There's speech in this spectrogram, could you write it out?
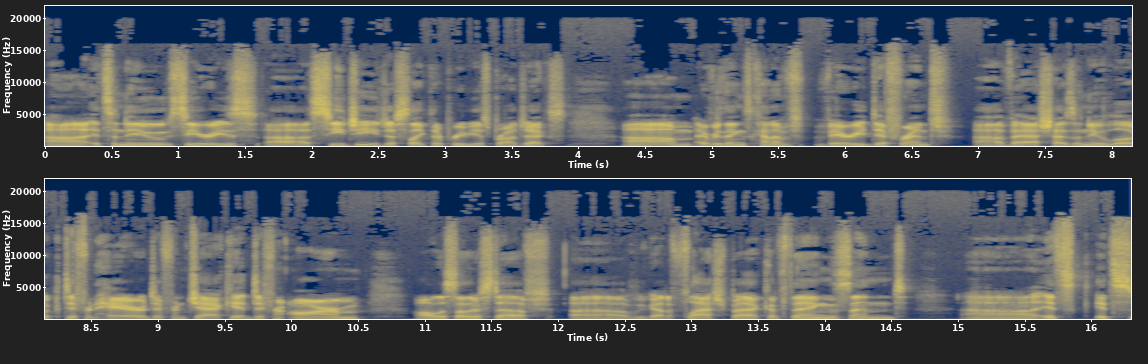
uh, it's a new series, uh, CG, just like their previous projects. Um, everything's kind of very different. Uh, Vash has a new look, different hair, different jacket, different arm, all this other stuff. Uh, we've got a flashback of things, and uh, it's it's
